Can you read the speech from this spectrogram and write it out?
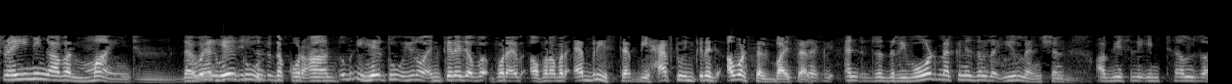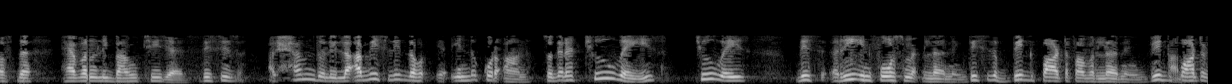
training our mind for ایوریپ ٹوکریج our self reward mechanism the you مینشنسلی بانگ چیز دس از الحمد للہ obviously Quran so that are two ways two ways this reinforcement learning this is a big part of our learning big part of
